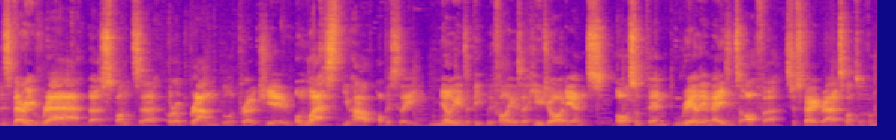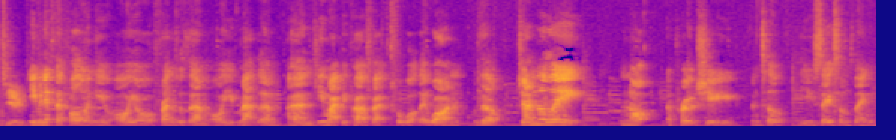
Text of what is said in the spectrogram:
It's very rare that a sponsor or a brand will approach you unless you have obviously millions of people who follow you as a huge audience or something really amazing to offer. It's just very rare that sponsors will come to you. Even if they're following you or you're friends with them or you've met them and you might be perfect for what they want, they'll generally not approach you until you say something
